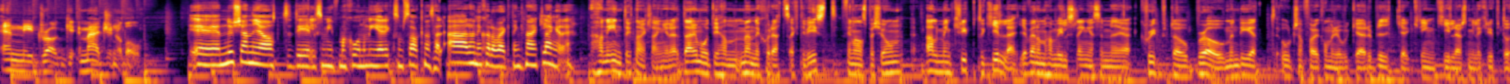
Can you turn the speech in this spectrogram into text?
any drug imaginable. Eh, nu känner jag att det är liksom information om Erik som saknas här. Är han i själva verket en knarklangare? Han är inte knarklangare. Däremot är han människorättsaktivist, finansperson, allmän kryptokille. Jag vet inte om han vill slänga sig med crypto bro, men det är ett ord som förekommer i olika rubriker kring killar som gillar krypto.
